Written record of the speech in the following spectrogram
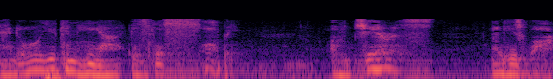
And all you can hear is the sobbing of Jairus and his wife.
